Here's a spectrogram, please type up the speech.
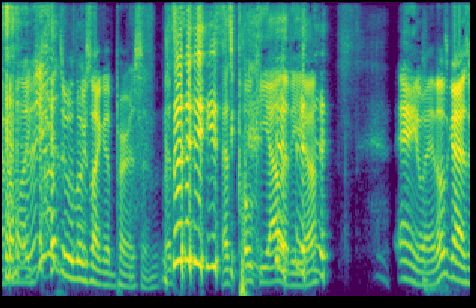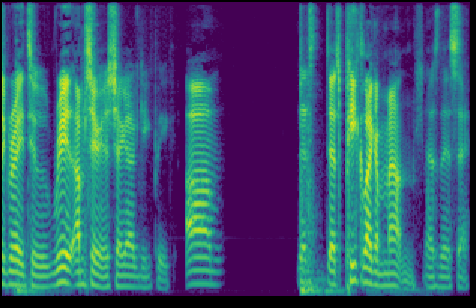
and I'm like, "You dude looks like a person." That's- That's pokeality, yo. Anyway, those guys are great too. Real, I'm serious. Check out Geek Peak. Um, that's that's peak like a mountain, as they say.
